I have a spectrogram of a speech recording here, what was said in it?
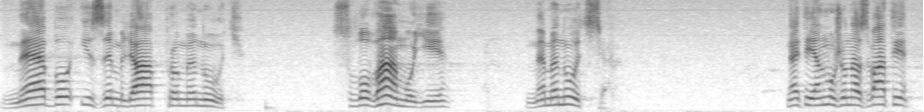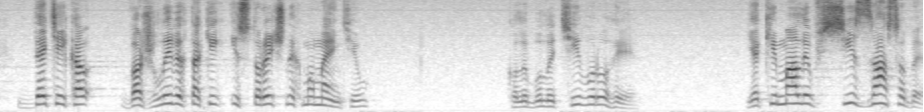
небо і земля проминуть, слова мої не минуться. Знаєте, я можу назвати декілька важливих таких історичних моментів, коли були ті вороги, які мали всі засоби,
